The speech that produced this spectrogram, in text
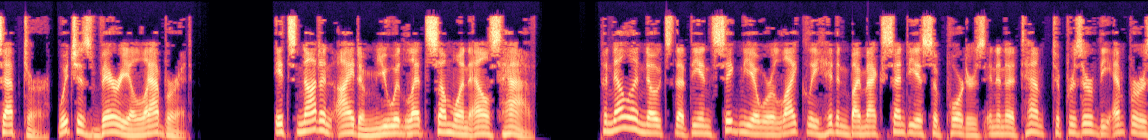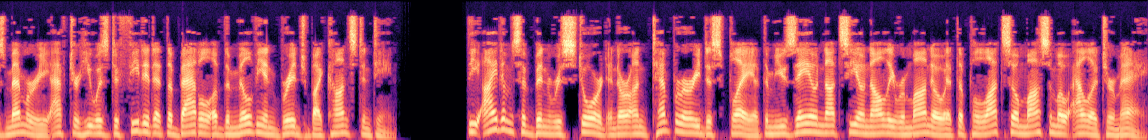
scepter, which is very elaborate. It's not an item you would let someone else have. Panella notes that the insignia were likely hidden by Maxentius supporters in an attempt to preserve the emperor's memory after he was defeated at the Battle of the Milvian Bridge by Constantine. The items have been restored and are on temporary display at the Museo Nazionale Romano at the Palazzo Massimo alle Terme.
